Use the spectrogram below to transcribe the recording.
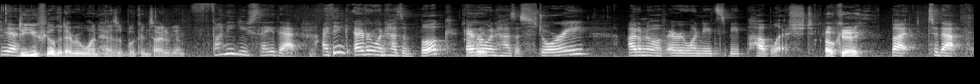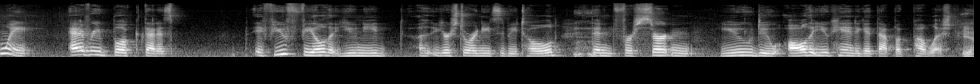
Yeah. do you feel that everyone has a book inside of them? Funny you say that. I think everyone has a book, uh-huh. everyone has a story. I don't know if everyone needs to be published. Okay. But to that point, every book that is, if you feel that you need, uh, your story needs to be told, Mm-hmm. then for certain, you do all that you can to get that book published. Yeah.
